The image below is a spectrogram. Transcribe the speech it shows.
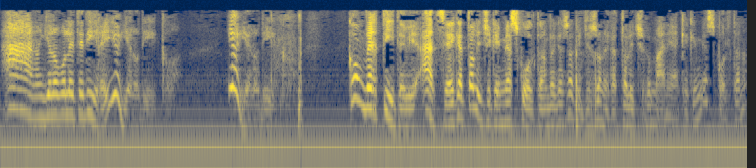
Ah, non glielo volete dire? Io glielo dico, io glielo dico convertitevi, anzi ai cattolici che mi ascoltano, perché so che ci sono i cattolici romani anche che mi ascoltano,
